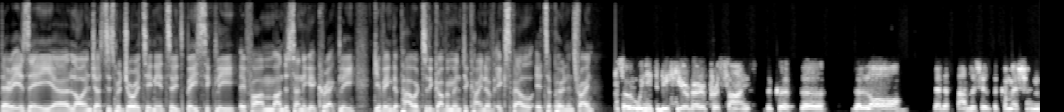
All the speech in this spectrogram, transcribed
there is a uh, law and justice majority in it. So it's basically, if I'm understanding it correctly, giving the power to the government to kind of expel its opponents, right? So we need to be here very precise. The the the law that establishes the commission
